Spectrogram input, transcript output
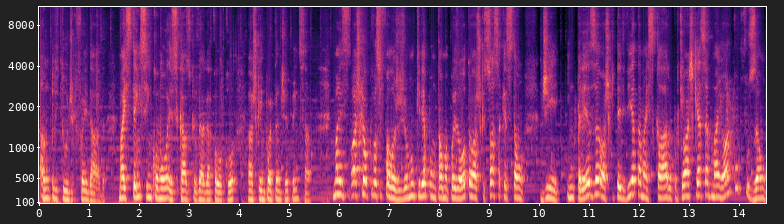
a amplitude que foi dada. Mas tem sim, como esse caso que o VH colocou, acho que é importante repensar. Mas eu acho que é o que você falou, Gigi. Eu não queria apontar uma coisa ou outra. Eu acho que só essa questão de empresa, eu acho que devia estar mais claro, porque eu acho que essa é a maior confusão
